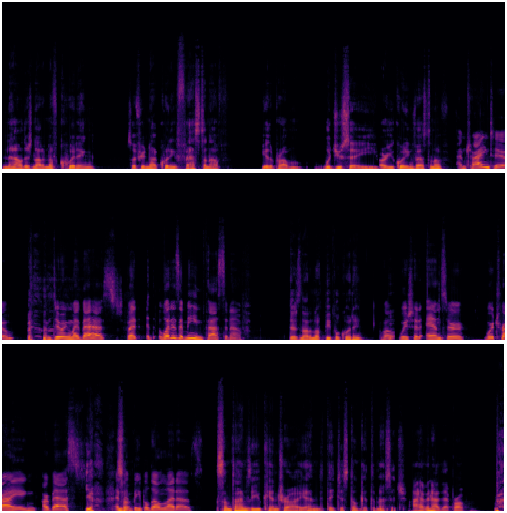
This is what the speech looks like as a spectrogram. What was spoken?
Now there's not enough quitting. So if you're not quitting fast enough, you're the problem. Would you say, are you quitting fast enough? I'm trying to. I'm doing my best. But what does it mean fast enough? There's not enough people quitting. Well, we should answer we're trying our best. Yeah, And so- then people don't let us. Sometimes you can try and they just don't get the message. I haven't had that problem.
